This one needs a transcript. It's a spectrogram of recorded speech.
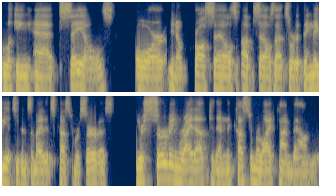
looking at sales or you know cross sales upsells that sort of thing. Maybe it's even somebody that's customer service. You're serving right up to them the customer lifetime value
